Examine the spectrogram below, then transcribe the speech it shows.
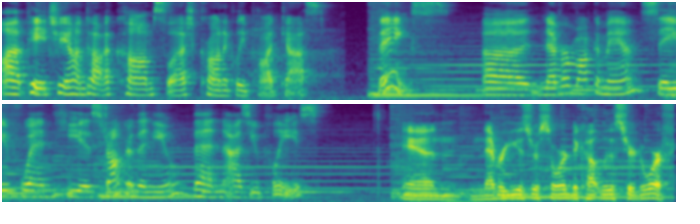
at patreon.com slash chronically podcast. Thanks. Uh, never mock a man, save when he is stronger than you, then as you please. And never use your sword to cut loose your dwarf.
